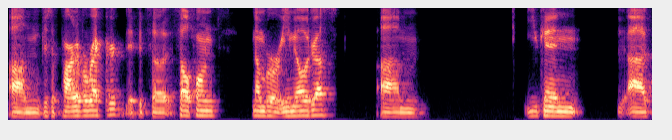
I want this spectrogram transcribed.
um, just a part of a record, if it's a cell phone number or email address, um, you can uh,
